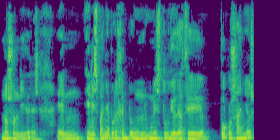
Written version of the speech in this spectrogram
no son líderes. En, en España, por ejemplo, un, un estudio de hace pocos años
